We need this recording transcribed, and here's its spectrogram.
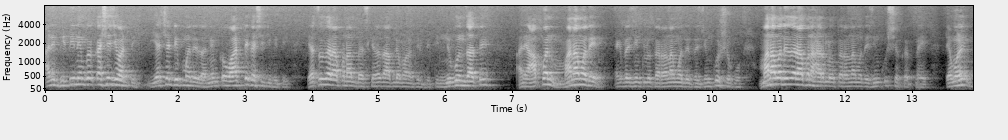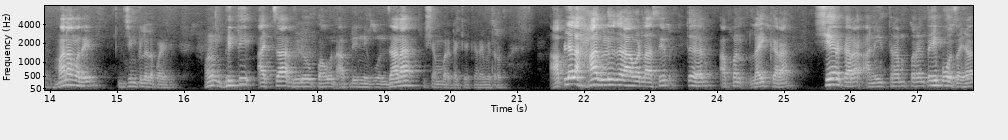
आणि भीती नेमकं कशाची वाटते? याच्या डीपमध्ये जा. नेमकं वाटते कशाची भीती? याचा जर आपण अभ्यास केला तर आपल्या मनातील भीती निघून जाते. आणि आपण मनामध्ये एकदा जिंकलो तर रणामध्ये तर जिंकू शकू. मनामध्ये जर आपण हारलो तर रणामध्ये जिंकू शकत नाही. त्यामुळे मनामध्ये जिंकलेलं पाहिजे. म्हणून भीती आजचा व्हिडिओ पाहून आपली निघून जाणार शंभर टक्के खरं मित्रांनो. आपल्याला हा व्हिडिओ जर आवडला असेल तर आपण लाईक करा शेअर करा आणि इतरांपर्यंतही पोहोचा. ह्या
